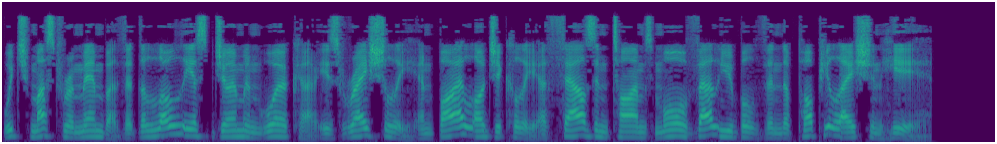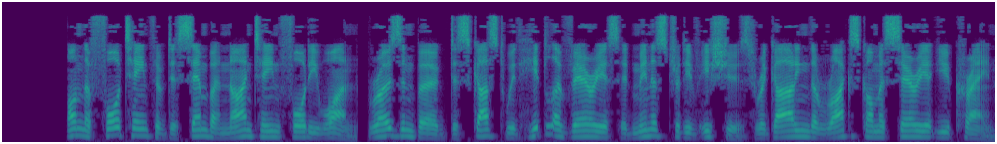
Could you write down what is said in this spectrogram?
which must remember that the lowliest German worker is racially and biologically a thousand times more valuable than the population here. On 14 December 1941, Rosenberg discussed with Hitler various administrative issues regarding the Reichskommissariat Ukraine.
